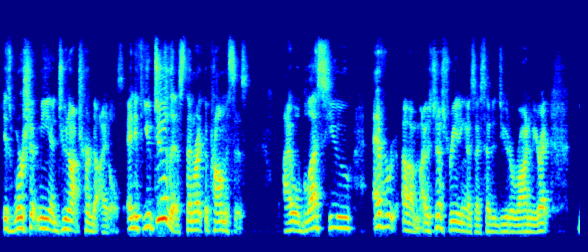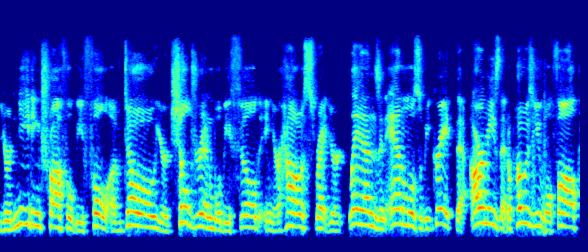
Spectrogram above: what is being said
is worship me and do not turn to idols. And if you do this, then write the promises. I will bless you. Every um, I was just reading, as I said in Deuteronomy, right? Your kneading trough will be full of dough. Your children will be filled in your house, right? Your lands and animals will be great. The armies that oppose you will fall.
